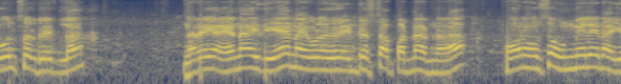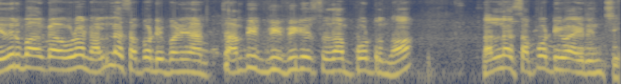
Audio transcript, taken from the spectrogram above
ஹோல்சேல் ரேட்டில் நிறைய. ஏன்னா இது ஏன் நான் இவ்வளோ இன்ட்ரெஸ்டாக பண்ணேன் அப்படின்னா போன வருஷம் உண்மையிலே நான் எதிர்பார்க்க கூட நல்ல சப்போர்ட்டிவ் பண்ணி நான் தம்பி வீடியோஸ் தான் போட்டிருந்தோம். நல்ல சப்போர்ட்டிவாக இருந்துச்சு.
